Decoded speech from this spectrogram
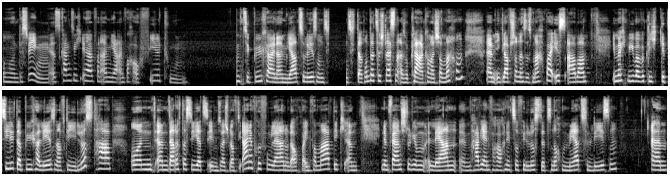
Und deswegen, es kann sich innerhalb von einem Jahr einfach auch viel tun. 50 Bücher in einem Jahr zu lesen und sich darunter zu stressen. Also klar, kann man schon machen. Ähm, ich glaube schon, dass es machbar ist, aber ich möchte lieber wirklich gezielter Bücher lesen, auf die ich Lust habe. Und ähm, dadurch, dass ich jetzt eben zum Beispiel auf die eine Prüfung lerne und auch bei Informatik ähm, in dem Fernstudium lernen, ähm, habe ich einfach auch nicht so viel Lust, jetzt noch mehr zu lesen. Ähm,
